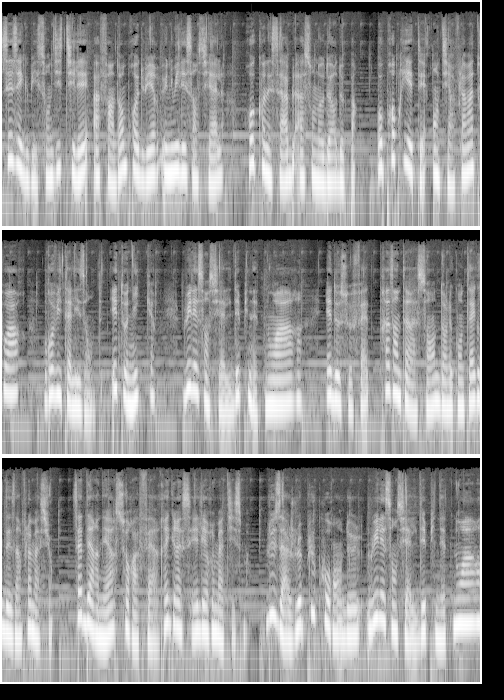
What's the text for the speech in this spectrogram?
Ces aiguilles sont distillées afin d'en produire une huile essentielle reconnaissable à son odeur de pin. Aux propriétés anti-inflammatoires, revitalisantes et toniques, l'huile essentielle d'épinette noire est de ce fait très intéressante dans le contexte des inflammations. Cette dernière saura faire régresser les rhumatismes. L'usage le plus courant de l'huile essentielle d'épinette noire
